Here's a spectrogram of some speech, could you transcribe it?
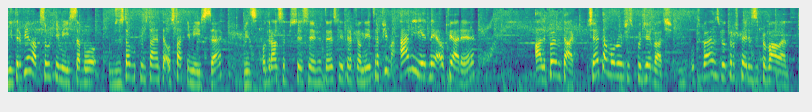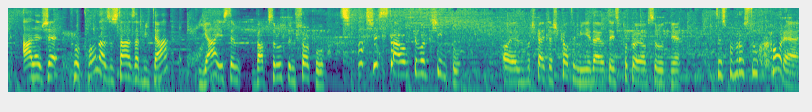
nie trafiłem absolutnie miejsca, bo zostało wykorzystane te ostatnie miejsce, więc od razu zapisuję sobie, że to jest nietrafione. Nie trafiłem ani jednej ofiary, ale powiem tak, Czeta mogą się spodziewać. Ukrywając go troszkę ryzykowałem, ale że Kokona została zabita, ja jestem w absolutnym szoku. Co się stało w tym odcinku? O Jezu, poczekajcie, aż koty mi nie dają tej spokoju absolutnie. To jest po prostu chore.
